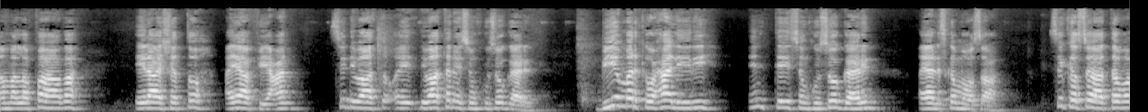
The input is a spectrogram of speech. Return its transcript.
ama lafahaada ilaashato ayaa fiican si dhibaato aysan ku soo gaarin. Biyo marka waxaa la yidhi intaysan ku soo gaarin ayaa la iska moosaa. Si kastoo haataba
